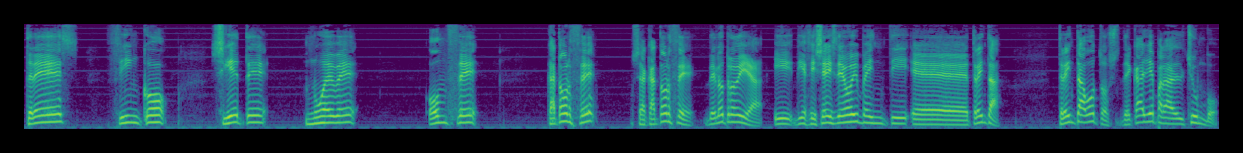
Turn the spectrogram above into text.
3, 5, 7, 9, 11, 14, o sea, 14 del otro día y 16 de hoy, 20, eh, 30. 30 votos de calle para el chumbo.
